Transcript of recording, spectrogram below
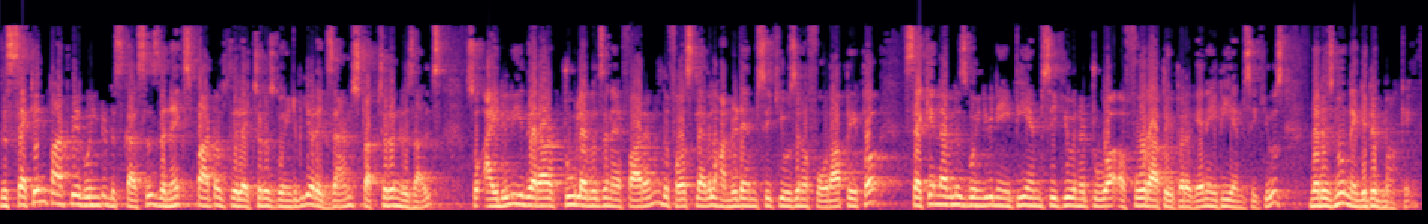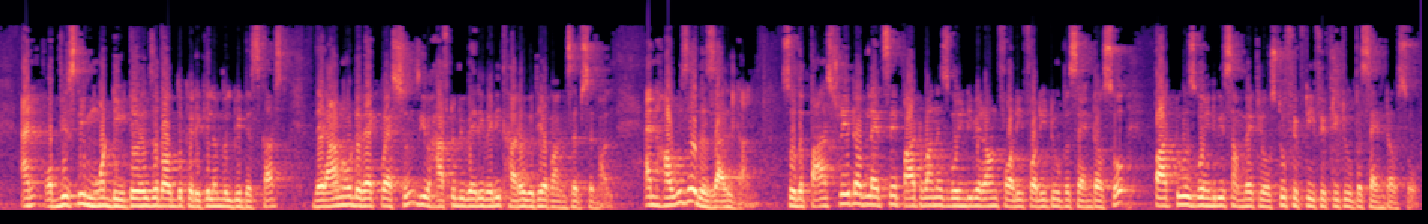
The second part we are going to discuss is the next part of the lecture is going to be your exam structure and results. So ideally there are two levels in FRM. The first level 100 MCQs in a 4 hour paper. Second level is going to be an 80 MCQ in a, two hour, a 4 hour paper again 80 MCQs. There is no negative marking and obviously more details about the curriculum will be discussed. There are no direct questions. You have to be very very thorough with your concepts and all. And how is the result done? So the pass rate of let's say part 1 is going to be around 40-42% or so. Part 2 is going to be somewhere close to 50-52% or so.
